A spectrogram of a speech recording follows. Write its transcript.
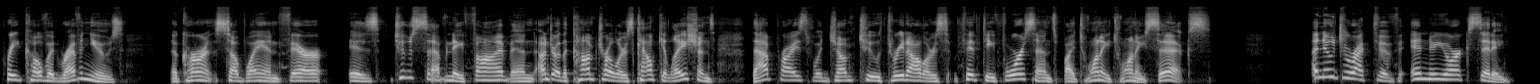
pre COVID revenues. The current subway and fare is 275 and under the comptroller's calculations that price would jump to $3.54 by 2026 a new directive in new york city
